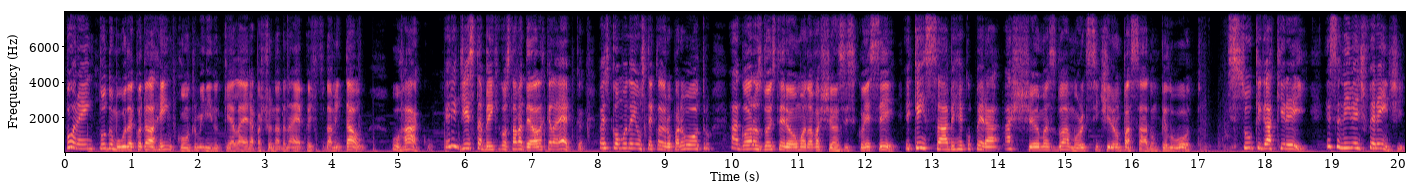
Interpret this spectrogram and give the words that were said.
Porém, tudo muda quando ela reencontra o menino que ela era apaixonada na época de fundamental, o Raco. Ele disse também que gostava dela naquela época, mas como nenhum se declarou para o outro, agora os dois terão uma nova chance de se conhecer e quem sabe recuperar as chamas do amor que sentiram no passado um pelo outro. Tsuki Gakirei esse anime é diferente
